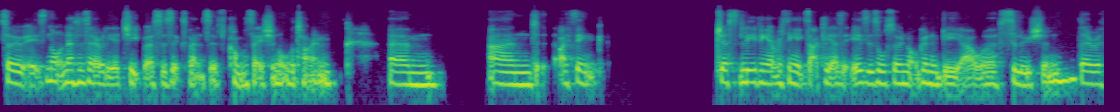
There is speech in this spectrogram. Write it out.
So it's not necessarily a cheap versus expensive conversation all the time. Um, and I think just leaving everything exactly as it is is also not going to be our solution. There are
